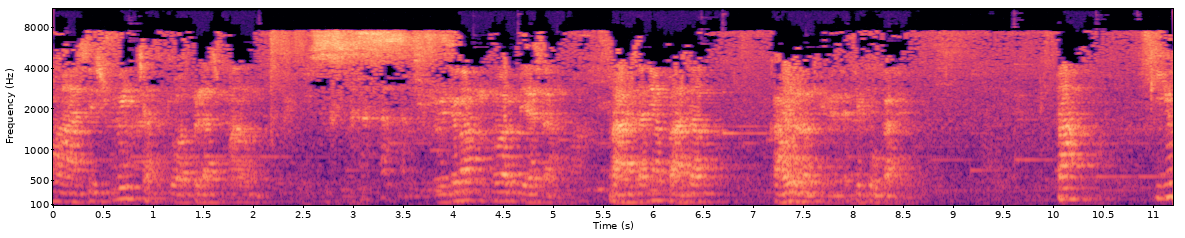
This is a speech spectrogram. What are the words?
mahasiswi jam 12 malam. Itu kan luar biasa. Bahasanya bahasa gaul lagi ini dibuka. Pak Q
